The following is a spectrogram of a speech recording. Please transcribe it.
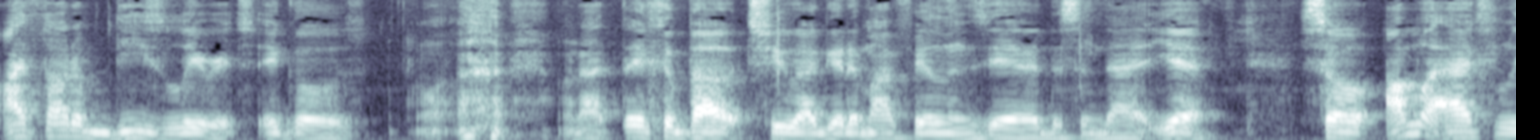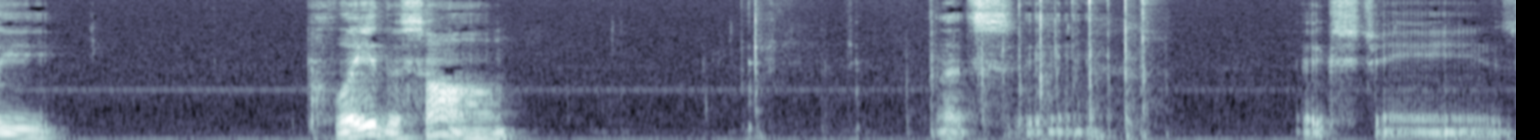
I thought of these lyrics. It goes, when I think about you, I get in my feelings, yeah, this and that, yeah. So I'm gonna actually play the song. Let's see exchange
